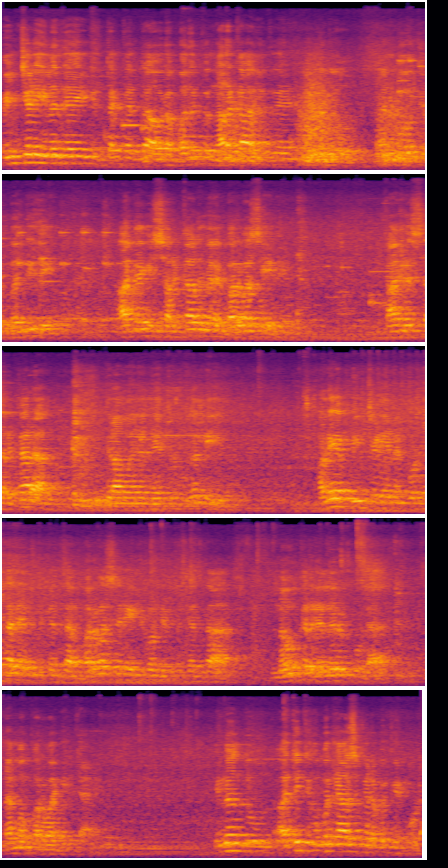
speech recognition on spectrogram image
ಪಿಂಚಣಿ ಇಲ್ಲದೆ ಇರ್ತಕ್ಕಂಥ ಅವರ ಬದುಕು ನರಕ ಆಗುತ್ತೆ. ಬಂದಿದೆ. ಹಾಗಾಗಿ ಸರ್ಕಾರದ ಮೇಲೆ ಭರವಸೆ ಇದೆ. ಕಾಂಗ್ರೆಸ್ ಸರ್ಕಾರ ಸಿದ್ದರಾಮಯ್ಯ ನೇತೃತ್ವದಲ್ಲಿ ಹಳೆಯ ಪಿಂಚಣಿಯನ್ನು ಕೊಡ್ತಾರೆ ಅಂತಕ್ಕಂಥ ಭರವಸೆ ಇಟ್ಕೊಂಡಿರ್ತಕ್ಕಂಥ ನೌಕರರೆಲ್ಲರೂ ಕೂಡ ನಮ್ಮ ಪರವಾಗಿದ್ದಾರೆ. ಇನ್ನೊಂದು ಅತಿಥಿ ಉಪನ್ಯಾಸಕರ ಬಗ್ಗೆ ಕೂಡ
